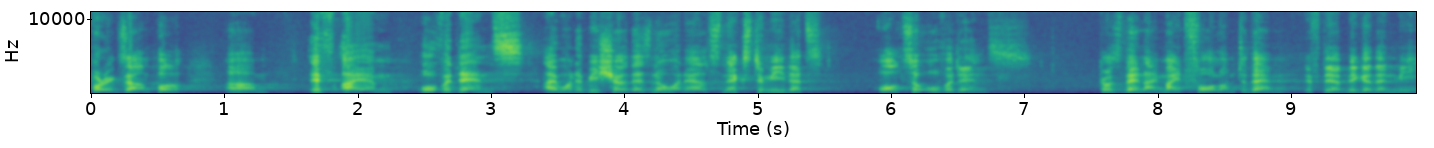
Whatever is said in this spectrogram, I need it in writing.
For example, um, if I am overdense, I want to be sure there's no one else next to me that's also overdense, because then I might fall onto them if they're bigger than me.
